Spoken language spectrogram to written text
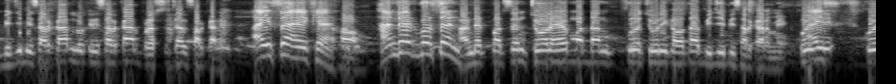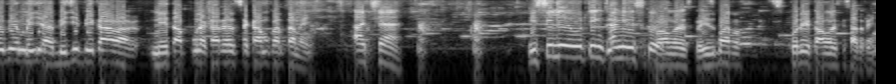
बीजेपी सरकार लुटी सरकार भ्रष्टाचार सरकार है। ऐसा है क्या? हाँ। हंड्रेड परसेंट? हंड्रेड परसेंट चोर है मतदान पूरा चोरी का होता है बीजेपी सरकार में। कोई भी कोई भी बीजेपी का नेता पूरे कार्य से काम करता नहीं। अच्छा। इसीलिए वोटिंग कांग्रेस को। कांग्रेस को इस बार पूरी कांग्रेस के साथ रही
